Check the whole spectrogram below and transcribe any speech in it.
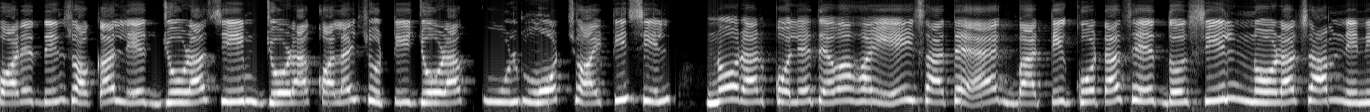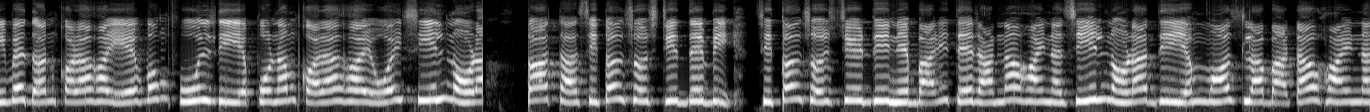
পরের দিন সকালে জোড়া শিম, জোড়া কলাইশুঁটি, জোড়া কুল, মোট ছয়টি শিল নোড়ার কোলে দেওয়া হয়। এই সাথে এক বাটি গোটা সেদ্ধ শিল সামনে নিবেদন করা হয় এবং ফুল দিয়ে প্রণাম করা হয়। ওই শিল নোড়া তথা শীতল ষষ্ঠীর দেবী। শীতল ষষ্ঠীর দিনে বাড়িতে রান্না হয় না। শিল নোড়া দিয়ে মশলা বাটা হয় না।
